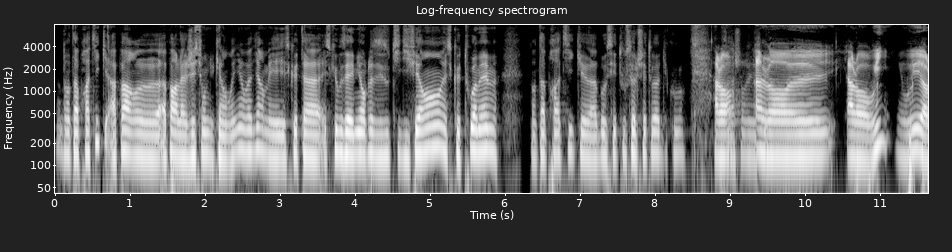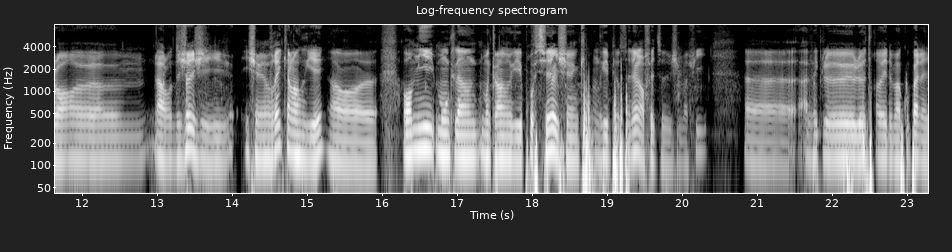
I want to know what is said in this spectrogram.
dans ta pratique, à part euh, à part la gestion du calendrier, on va dire, mais est-ce que t'as, est-ce que vous avez mis en place des outils différents? Est-ce que toi-même, dans ta pratique, euh, à bosser tout seul chez toi, du coup Alors, alors, euh, alors oui, oui. Alors, alors déjà, j'ai j'ai un vrai calendrier. Alors, hormis mon, mon calendrier professionnel, j'ai un calendrier personnel. En fait, j'ai ma fille. Euh, avec le, le, travail de ma compagne,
